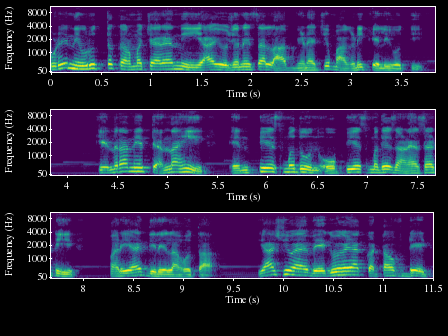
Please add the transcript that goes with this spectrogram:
पुढे निवृत्त कर्मचाऱ्यांनी या योजनेचा लाभ घेण्याची मागणी केली होती. केंद्राने त्यांनाही एनपीएस मधून ओपीएसमध्ये जाण्यासाठी पर्याय दिलेला होता. याशिवाय वेगवेगळ्या कट ऑफ डेट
